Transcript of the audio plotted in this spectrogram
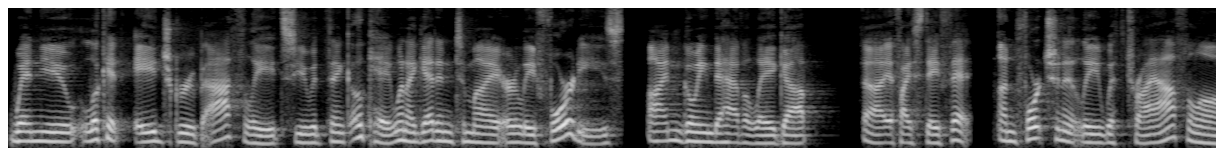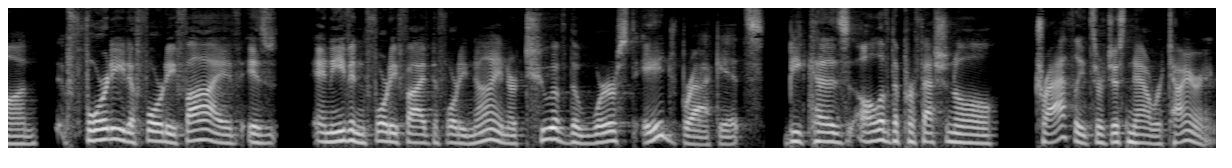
when you look at age group athletes, you would think, okay, when I get into my early 40s, I'm going to have a leg up uh, if I stay fit. Unfortunately, with triathlon, 40 to 45 is, and even 45 to 49 are two of the worst age brackets because all of the professional triathletes are just now retiring.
